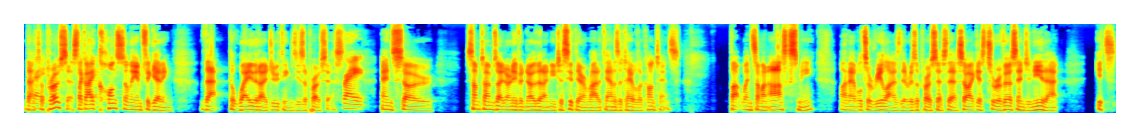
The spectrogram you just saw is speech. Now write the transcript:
That's a process. Like I constantly am forgetting that the way that I do things is a process. Right. And so sometimes I don't even know that I need to sit there and write it down as a table of contents. But when someone asks me, I'm able to realize there is a process there. So I guess to reverse engineer that, it's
